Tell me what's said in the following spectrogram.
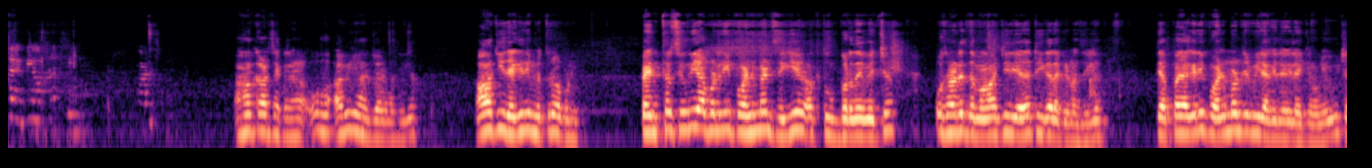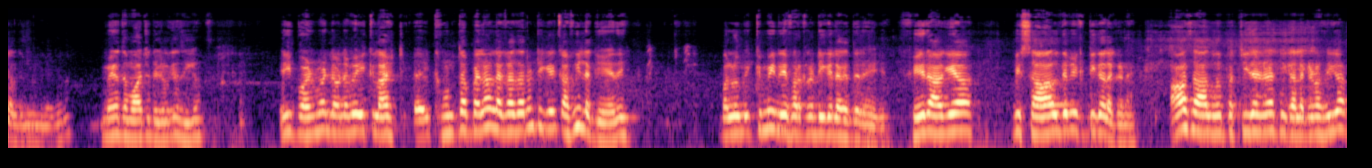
ਲੈ ਕੇ ਆਉਣਾ ਹਾਂ ਉਹ ਆ ਹਾਂ, ਜਾਣਾ ਸੀਗਾ। ਆਹ ਚੀਜ਼ ਹੈਗੀ ਸੀ ਮਿੱਤਰੋ ਆਪਣੀ। ਪੈਂਥਰ ਸਿੰਘ ਉਹਦੀ ਆਪਣੀ ਦੀ ਅਪਾਇੰਟਮੈਂਟ ਸੀਗੀ ਅਕਤੂਬਰ ਦੇ ਵਿੱਚ। ਉਹ ਸਾਡੇ ਦਿਮਾਗ 'ਚ ਹੀ ਇਹਦਾ ਟੀਕਾ ਲੱਗਣਾ ਸੀਗਾ। ਤੇ ਆਪਾਂ ਜਾ ਕੇ ਦੀ ਅਪਾਇੰਟਮੈਂਟ 'ਚ ਵੀ ਲੈ ਕੇ ਲੈ ਕੇ ਆਉਣੀ ਉਹ ਵੀ ਚੱਲਦੀ ਨਹੀਂ ਲੱਗੇ ਨਾ। ਮੇਰੇ ਦਿਮਾਗ 'ਚ ਨਿਕਲ ਗਿਆ ਸੀਗਾ। ਇਹ ਅਪਾਇੰਟਮੈਂਟ ਲਾਉਣੇ ਬਈ ਇੱਕ ਲਾਸਟ ਇੱਕ ਹੁਣ ਤਾਂ ਪਹਿਲਾਂ ਲਗਾਤਾਰ ਨਾ ਟੀਕੇ ਕਾਫੀ ਲੱਗੇ ਆ ਇਹਦੇ। ਮਤਲਬ ਇੱਕ ਮਹੀਨੇ ਫ਼ਰਕ ਨਾਲ ਟੀਕੇ ਲੱਗਦੇ ਰਹੇ ਜੀ ਫਿਰ ਆ ਗਿਆ ਵੀ ਸਾਲ ਦੇ ਵਿੱਚ ਟੀਕਾ ਲੱਗਣਾ ਆਹ ਸਾਲ 2025 ਦਾ ਜਿਹੜਾ ਟੀਕਾ ਲੱਗਣਾ ਸੀਗਾ,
